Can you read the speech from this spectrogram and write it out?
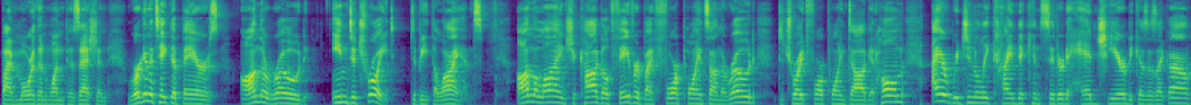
by more than one possession. We're going to take the Bears on the road in Detroit to beat the Lions. On the line, Chicago favored by four points on the road, Detroit four point dog at home. I originally kind of considered a hedge here because I was like, oh,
